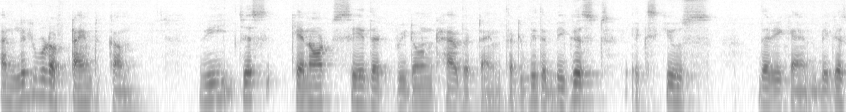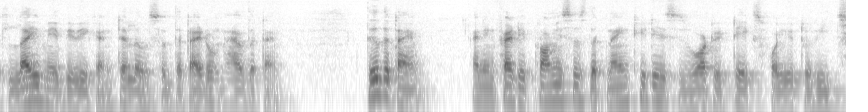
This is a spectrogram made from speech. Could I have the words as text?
and little bit of time to come, we just cannot say that we don't have the time. That will be the biggest excuse that we can because lie maybe we can tell ourselves that I don't have the time. This is the time and in fact he promises that 90 days is what it takes for you to reach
